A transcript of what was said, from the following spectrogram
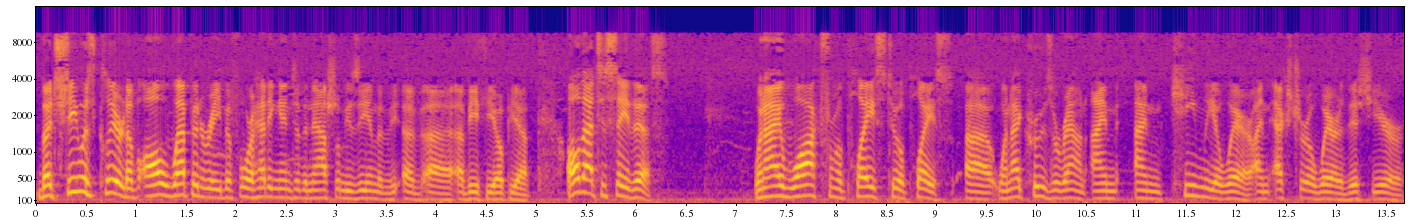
but she was cleared of all weaponry before heading into the National Museum of, of, uh, of Ethiopia. All that to say this. When I walk from a place to a place, uh, when I cruise around, I'm, I'm keenly aware, I'm extra aware this year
